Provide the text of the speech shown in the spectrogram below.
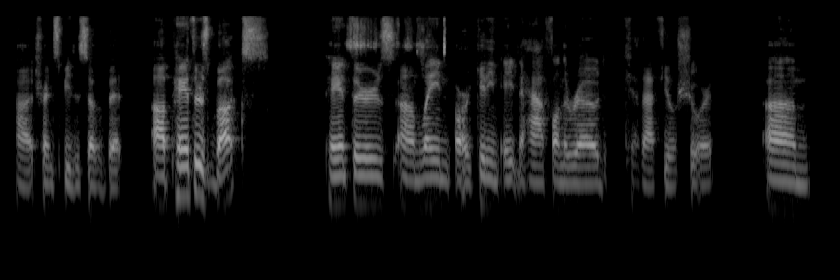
uh, try and speed this up a bit. Uh, Panthers Bucks. Panthers um, lane are getting eight and a half on the road. God, that feels short. Um,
